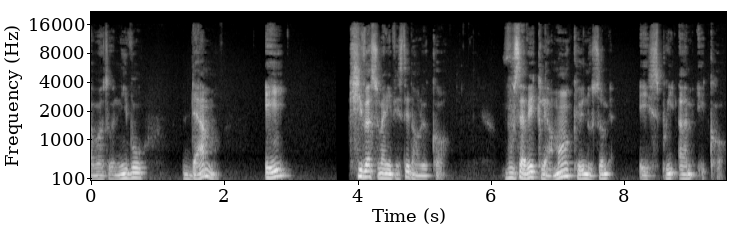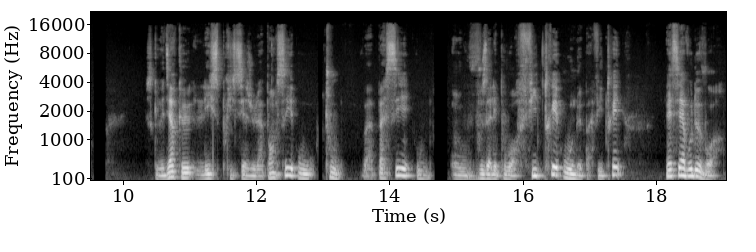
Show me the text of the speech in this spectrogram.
à votre niveau d'âme et qui va se manifester dans le corps. Vous savez clairement que nous sommes esprit, âme et corps. Ce qui veut dire que l'esprit siège de la pensée où tout va passer, où vous allez pouvoir filtrer ou ne pas filtrer, mais c'est à vous de voir.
